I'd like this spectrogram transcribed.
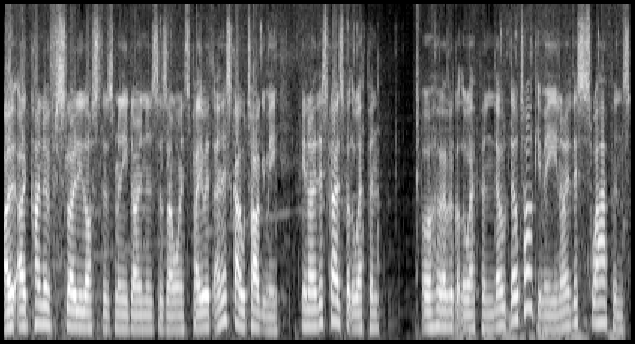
I, I kind of slowly lost as many donors as I wanted to play with, and this guy will target me. You know, this guy's got the weapon, or whoever got the weapon, they'll they'll target me. You know, this is what happens.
